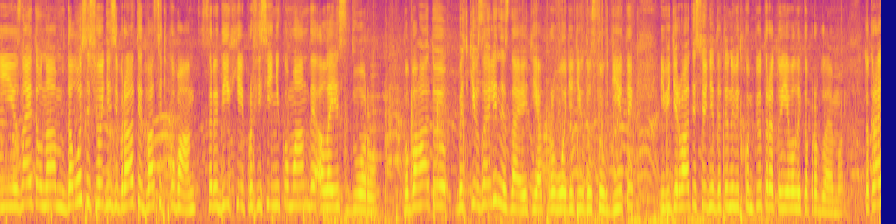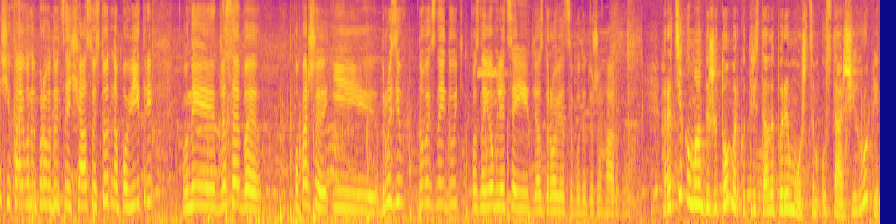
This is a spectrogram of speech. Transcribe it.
І знаєте, нам вдалося сьогодні зібрати 20 команд. Серед їх є професійні команди, але і з двору. Бо багато батьків взагалі не знають, як проводять їх досуг діти. І відірвати сьогодні дитину від комп'ютера то є велика проблема. То краще хай вони проведуть цей час ось тут на повітрі. Вони для себе по-перше, і друзів нових знайдуть, познайомляться, і для здоров'я це буде дуже гарно. Гравці команди Житомир, котрі стали переможцем у старшій групі,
